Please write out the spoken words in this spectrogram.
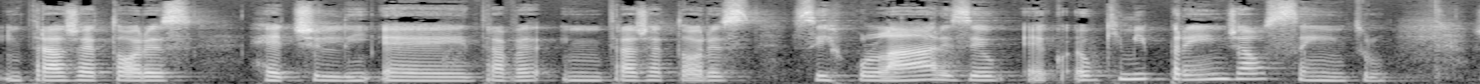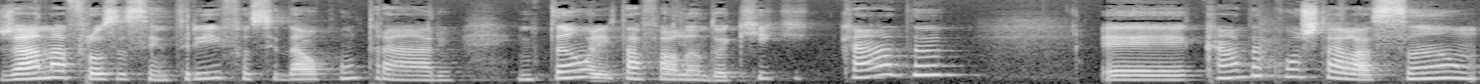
em trajetórias é, em trajetórias circulares, eu, é, é, o que me prende ao centro. Já na força centrífuga se dá ao contrário. Então ele está falando aqui que cada é, cada constelação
